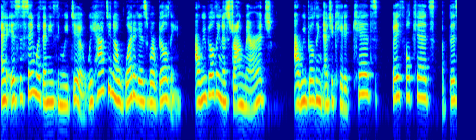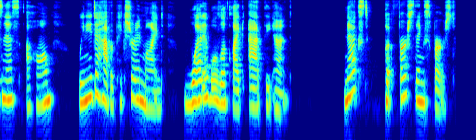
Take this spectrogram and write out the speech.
And it's the same with anything we do. We have to know what it is we're building. Are we building a strong marriage? Are we building educated kids, faithful kids, a business, a home? We need to have a picture in mind what it will look like at the end. Next, put first things first.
